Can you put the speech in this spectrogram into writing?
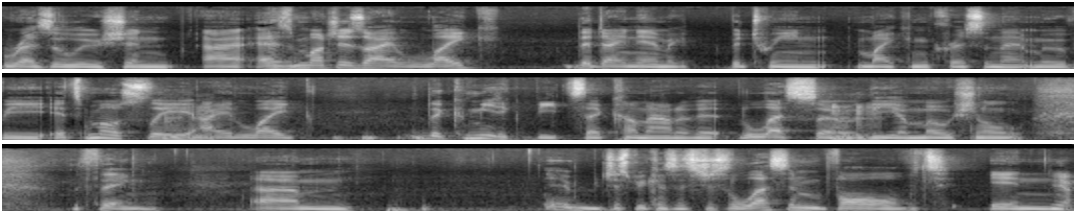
Resolution. Uh, as much as I like the dynamic between Mike and Chris in that movie, it's mostly I like the comedic beats that come out of it, less so the emotional thing. Um, just because it's just less involved in Yeah.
